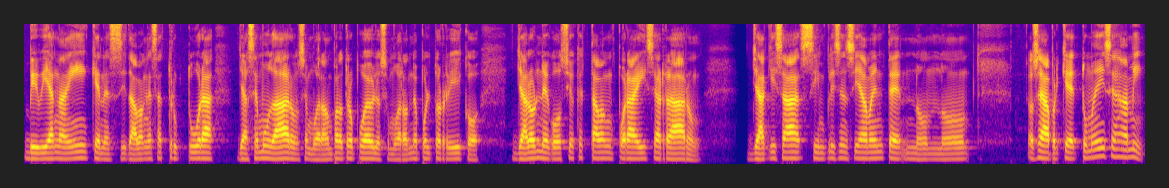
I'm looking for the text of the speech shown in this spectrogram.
vivían ahí, que necesitaban esa estructura, ya se mudaron, se mudaron para otro pueblo, se mudaron de Puerto Rico, ya los negocios que estaban por ahí cerraron. Ya quizás simple y sencillamente no, no. O sea, porque tú me dices a mí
